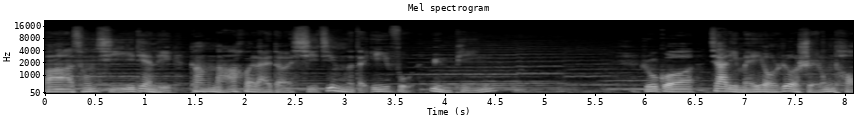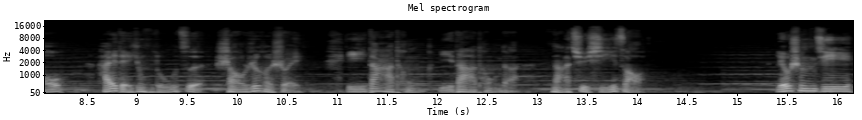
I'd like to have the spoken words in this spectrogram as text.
把从洗衣店里刚拿回来的洗净了的衣服熨平。如果家里没有热水龙头，还得用炉子烧热水，一大桶一大桶的拿去洗澡。留声机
